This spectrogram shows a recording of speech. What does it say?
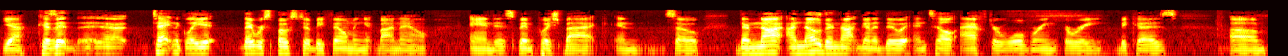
Yeah, because it uh, technically it, they were supposed to be filming it by now, and it's been pushed back, and so they're not. I know they're not going to do it until after Wolverine three because, um,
